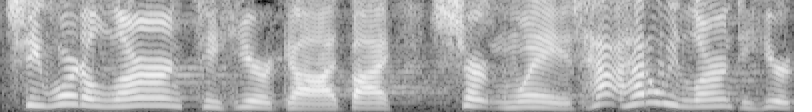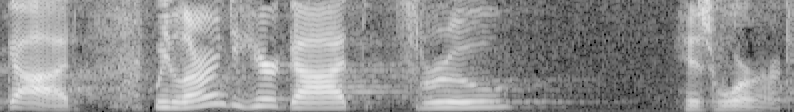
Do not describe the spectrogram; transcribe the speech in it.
See, we're to learn to hear God by certain ways. How, how do we learn to hear God? We learn to hear God through His Word.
